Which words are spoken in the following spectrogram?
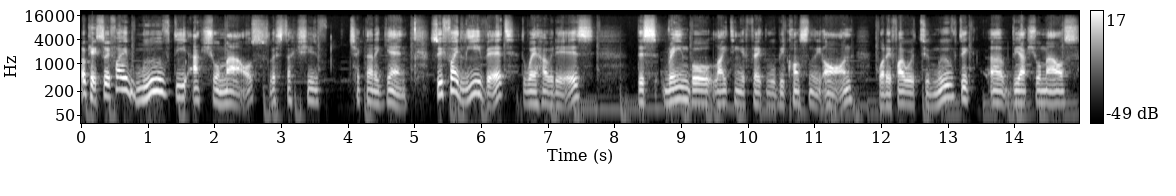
okay. So if I move the actual mouse, let's actually check that again. So if I leave it the way how it is, this rainbow lighting effect will be constantly on. But if I were to move the, uh, the actual mouse,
